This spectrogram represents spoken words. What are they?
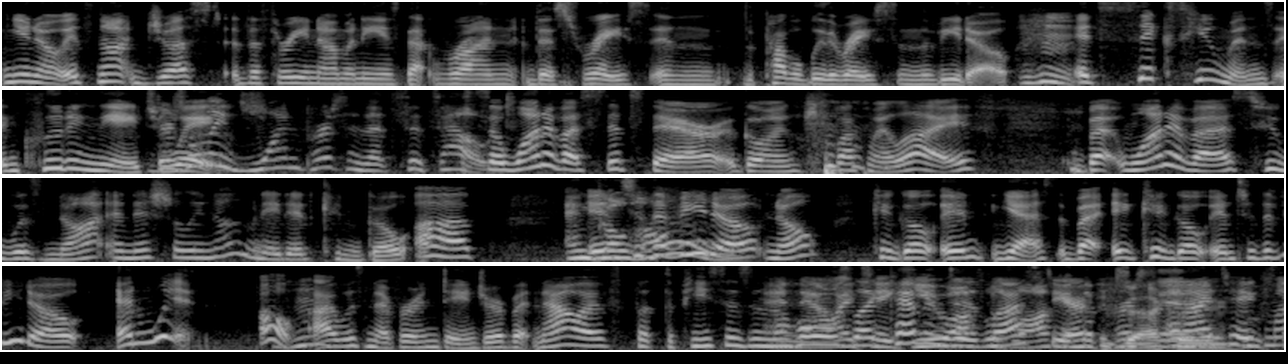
you know, it's not just the three nominees that run this race and the, probably the race and the veto. Mm-hmm. It's six humans, including the HOH. There's only one person that sits out. So one of us sits there going, "Fuck my life," but one of us who was not initially nominated can go up, And go into the veto. No, can go in. Yes, but it can go into the veto and win. Oh, I was never in danger, but now I've put the pieces in the Mm-hmm. And now holes like Kevin did last year, and the person and I take my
